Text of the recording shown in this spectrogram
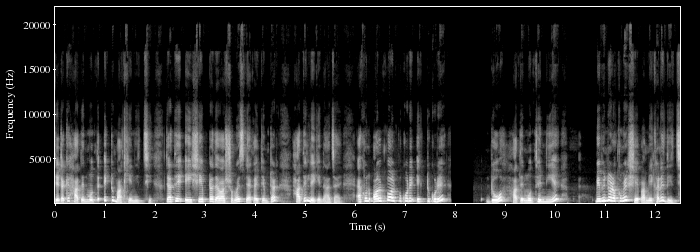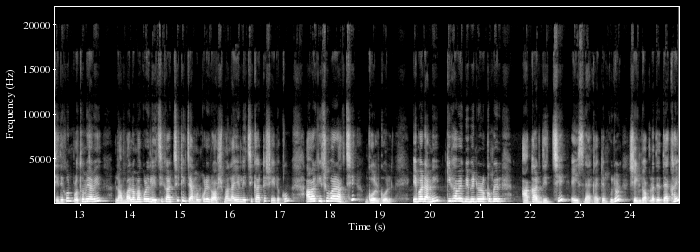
যেটাকে হাতের মধ্যে একটু মাখিয়ে নিচ্ছি, যাতে এই শেপটা দেওয়ার সময় স্ন্যাক আইটেমটার হাতে লেগে না যায়। এখন অল্প অল্প করে একটু করে ডো হাতের মধ্যে নিয়ে বিভিন্ন রকমের শেপ আমি এখানে দিচ্ছি। দেখুন, প্রথমে আমি লম্বা লম্বা করে লেচি কাটছি, ঠিক যেমন করে রসমালাইয়ের লেচি কাটে সেই রকম আবার কিছুবার রাখছি গোল গোল। এবার আমি কীভাবে বিভিন্ন রকমের আকার দিচ্ছি এই স্ন্যাক আইটেমগুলোর সেগুলো আপনাদের দেখাই।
